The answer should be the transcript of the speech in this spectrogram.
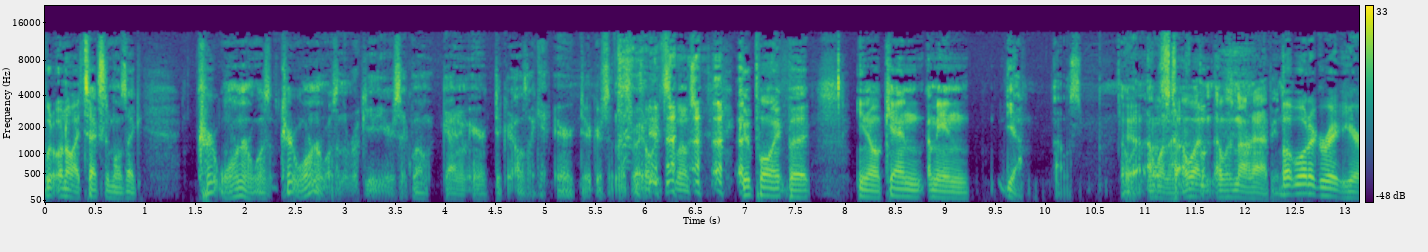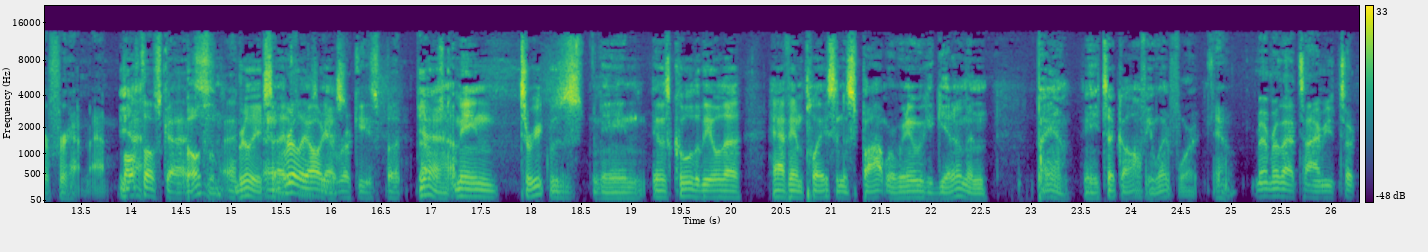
what, no, I texted him. I was like. Kurt Warner wasn't Kurt Warner wasn't the rookie of the year. He's like, well, a guy named Eric Dickerson. I was like, yeah, Eric Dickerson. That's right. Holy smokes. Good point. But you know, Ken. I mean, yeah, I was. I, Yeah, wasn't, I, was wasn't, I, wasn't, I was not happy. But what a great year for him, man. Both Yeah, those guys. both of them. And, Really and excited really all those your rookies, but Yeah. I mean, Tariq was. I mean, it was cool to be able to have him place in a spot where we knew we could get him, and bam, and he took off. He went for it. yeah. Remember that time you took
